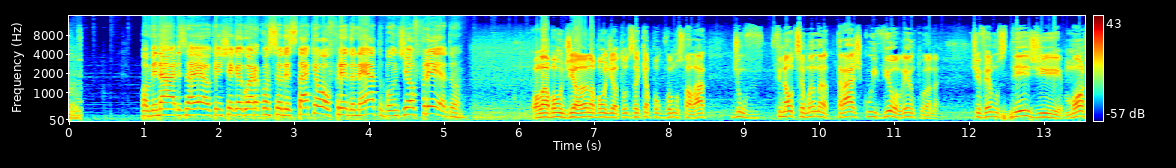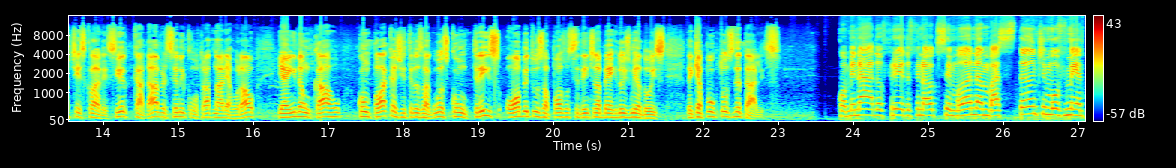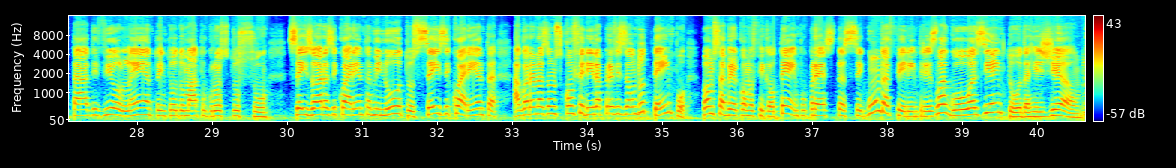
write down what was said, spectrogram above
Combinado, Israel. Quem chega agora com seu destaque é o Alfredo Neto. Bom dia, Alfredo. Olá, bom dia, Ana. Bom dia a todos. Daqui a pouco vamos falar de um final de semana trágico e violento, Ana. Tivemos desde morte a esclarecer, cadáver sendo encontrado na área rural e ainda um carro com placas de Três Lagoas com três óbitos após o um acidente na BR-262. Daqui a pouco todos os detalhes. Combinado, Alfredo. Final de semana bastante movimentado e violento em todo o Mato Grosso do Sul. 6 horas e 40 minutos, 6 e 40. Agora nós vamos conferir a previsão do tempo. Vamos saber como fica o tempo para esta segunda-feira em Três Lagoas e em toda a região.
